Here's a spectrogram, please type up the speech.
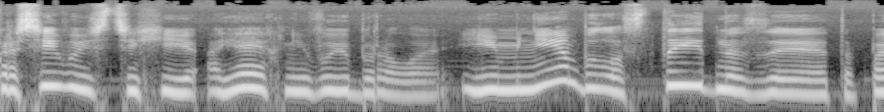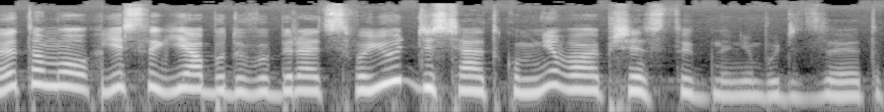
красивые стихи, а я их не выбрала. И мне было стыдно за это. Поэтому, если я буду выбирать свою десятку, мне вообще стыдно не будет за это.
